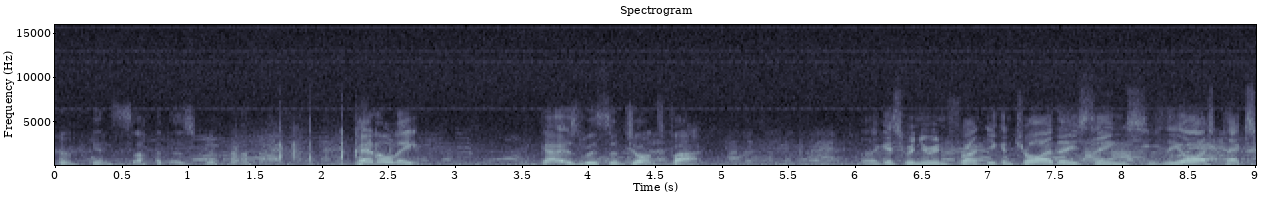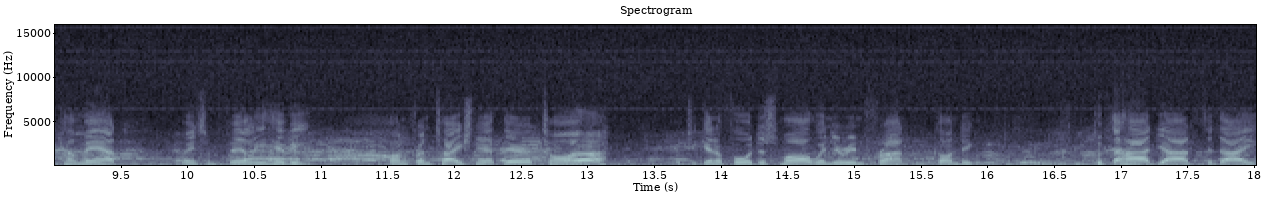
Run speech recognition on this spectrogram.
from inside the scrum. Penalty goes with St John's Park. I guess when you're in front, you can try these things as the ice packs come out. Been some fairly heavy confrontation out there at times. Ah. But you can afford to smile when you're in front. And Condick Took the hard yards today.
